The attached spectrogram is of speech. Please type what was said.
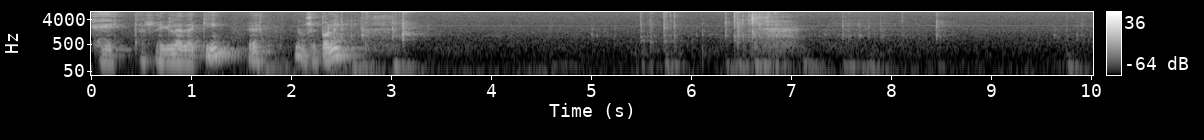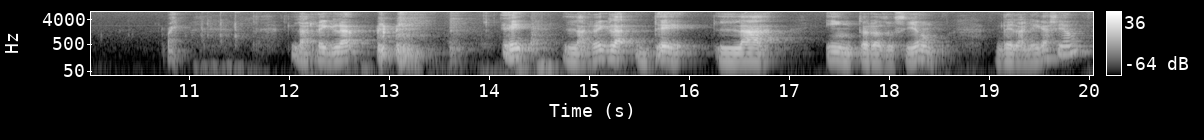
esta regla de aquí eh, no se pone. Bueno, la regla es la regla de la introducción de la negación.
